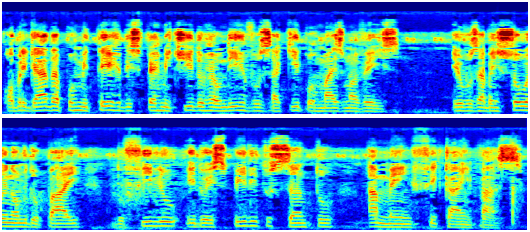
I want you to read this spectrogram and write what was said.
Obrigada por me terdes permitido reunir-vos aqui por mais uma vez. Eu vos abençoo em nome do Pai, do Filho e do Espírito Santo. Amém. Ficai em paz.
